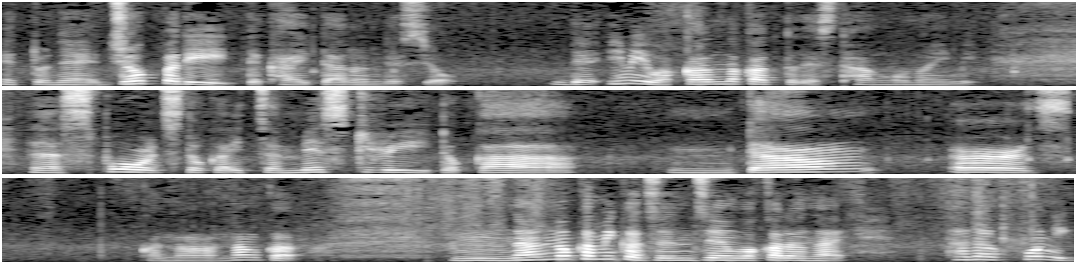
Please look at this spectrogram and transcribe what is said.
えっとねジョパリーって書いてあるんですよ。で意味わかんなかったです単語の意味。スポーツとか It's a mystery とか、うん、down earth かな。なんか、うん、何の紙か全然わからない。ただここに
